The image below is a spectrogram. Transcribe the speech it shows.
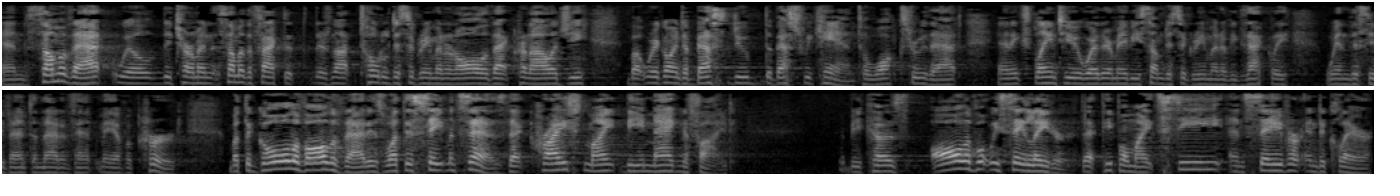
And some of that will determine some of the fact that there's not total disagreement on all of that chronology, but we're going to best do the best we can to walk through that and explain to you where there may be some disagreement of exactly when this event and that event may have occurred. But the goal of all of that is what this statement says, that Christ might be magnified. Because all of what we say later, that people might see and savor and declare,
